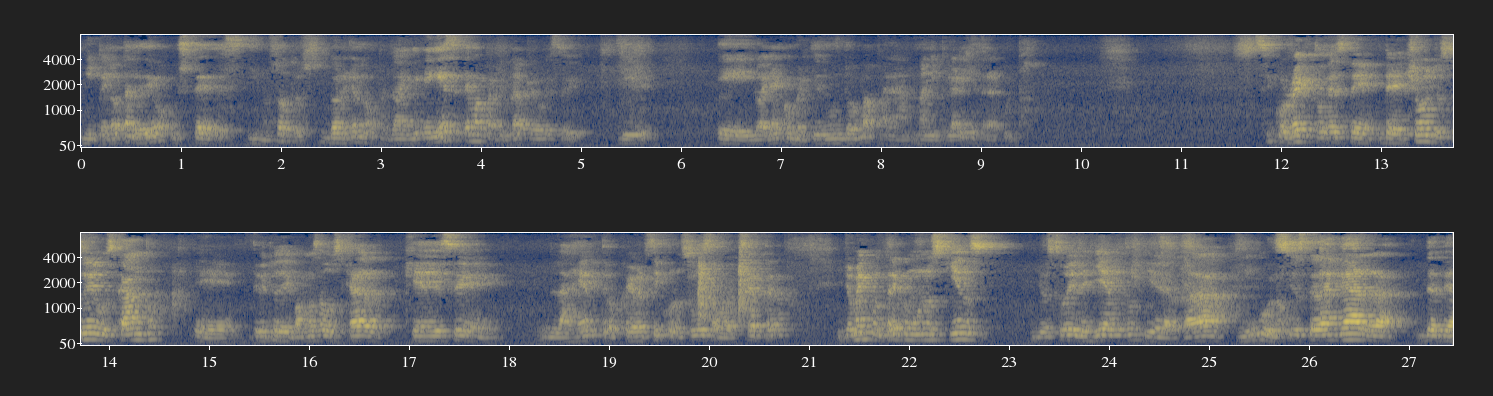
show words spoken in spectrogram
mi, pelota le dio, ustedes y nosotros, bueno, yo no, perdón, en, en ese tema particular creo que estoy libre, eh, lo hayan convertido en un dogma para manipular y generar culpa. Sí, correcto. Este, de hecho, yo estoy buscando, eh, vamos a buscar qué dice la gente o qué versículos usa o etcétera. Yo me encontré con unos 15. Yo estuve leyendo y de verdad, Ninguno. si usted agarra desde,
